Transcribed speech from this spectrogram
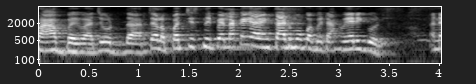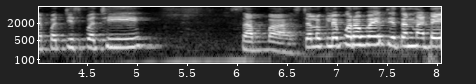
વાહ ભાઈ વાહ જોરદાર. ચલો પચીસની પહેલાં કઈ આવે? કાર્ડ મૂકો બેટા. વેરી ગુડ અને પચીસ પછી સાબાસ ચલો ક્લેપ કરો ભાઈ, ચેતન માટે.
